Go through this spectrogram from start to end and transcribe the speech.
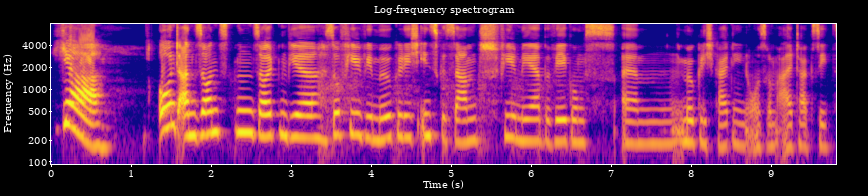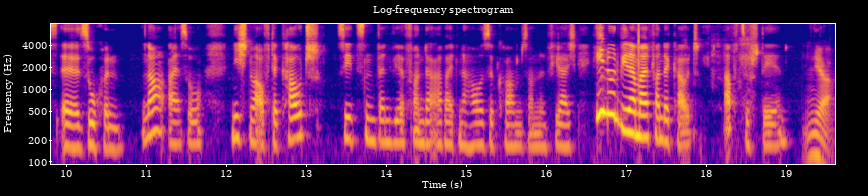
Ja, und ansonsten sollten wir so viel wie möglich insgesamt viel mehr Bewegungsmöglichkeiten ähm, in unserem Alltag äh, suchen. Na, also nicht nur auf der Couch sitzen, wenn wir von der Arbeit nach Hause kommen, sondern vielleicht hin und wieder mal von der Couch aufzustehen. Ja,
